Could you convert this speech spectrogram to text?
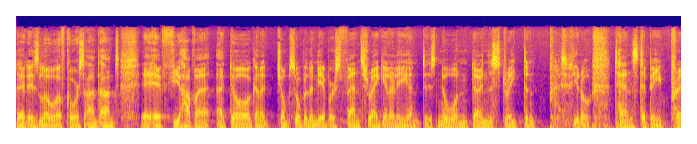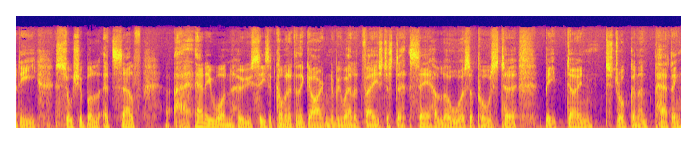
It is low, of course, and and if you have a, a dog and it jumps over the neighbour's fence regularly and is known down the street and you know tends to be pretty sociable itself, uh, anyone who sees it coming into the garden would be well advised just to say hello as opposed to be down stroking and petting.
